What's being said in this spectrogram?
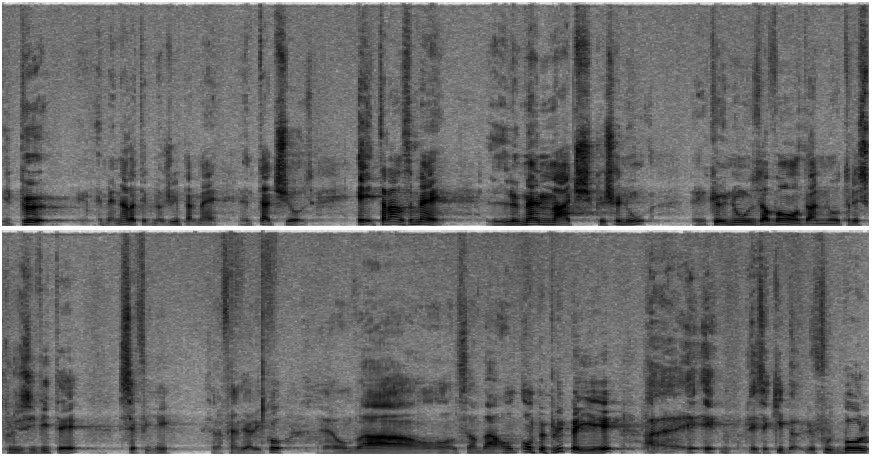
il peut, et maintenant la technologie permet un tas de choses, et transmet le même match que chez nous, que nous avons dans notre exclusivité, c'est fini, c'est la fin des haricots. on va, on s'en va, on ne peut plus payer. et, les équipes, le football,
